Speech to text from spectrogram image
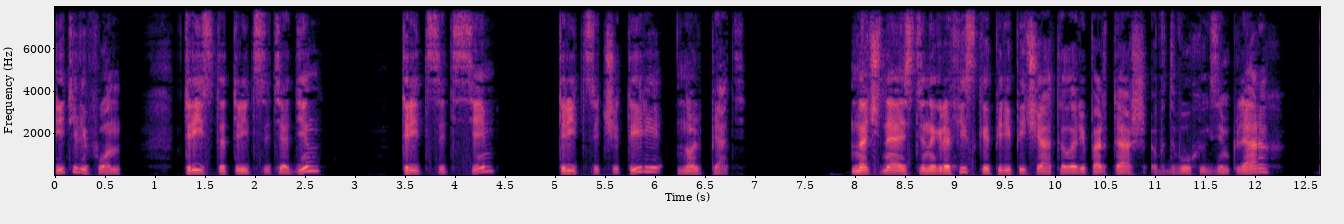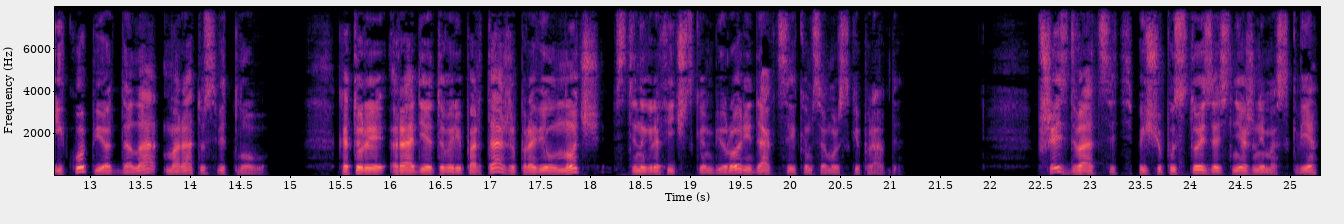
И телефон 331 37 34 05. Ночная стенографистка перепечатала репортаж в двух экземплярах и копию отдала Марату Светлову, который ради этого репортажа провел ночь в стенографическом бюро редакции «Комсомольской правды». В 6.20 по еще пустой заснеженной Москве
